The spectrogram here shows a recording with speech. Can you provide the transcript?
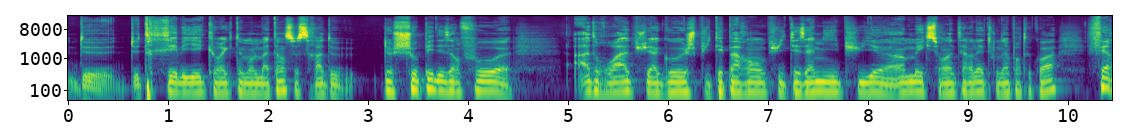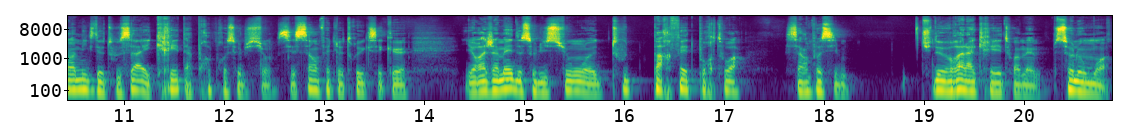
de, de, te réveiller correctement le matin, ce sera de, de choper des infos euh, à droite, puis à gauche, puis tes parents, puis tes amis, puis euh, un mec sur internet ou n'importe quoi, faire un mix de tout ça et créer ta propre solution. C'est ça en fait le truc, c'est que il y aura jamais de solution euh, toute parfaite pour toi. C'est impossible. Tu devras la créer toi-même, selon moi.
